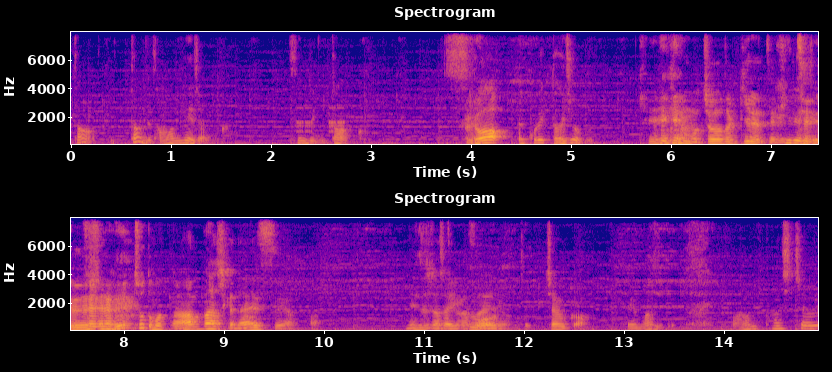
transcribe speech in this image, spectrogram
一旦、一旦でたまんねえじゃねえか。全部二ターンか。つらっえ、これ大丈夫？軽減もちょうど切れてる切れてる。え、ちょっと待って。ワンパンしかないっすよやっぱ見せちゃっじゃあてくださいよ行くわ。じゃあ行っちゃうか。え、マジで？ワンパンしちゃう？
